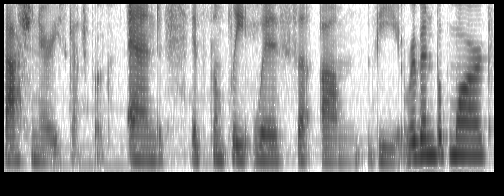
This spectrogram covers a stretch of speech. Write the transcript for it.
fashionary sketchbooks. And it's complete with um, the ribbon bookmark,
